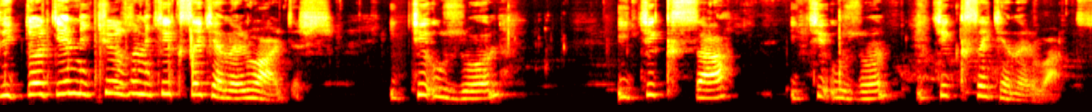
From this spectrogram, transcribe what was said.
dikdörtgenin iki uzun iki kısa kenarı vardır. İki uzun, iki kısa, iki uzun, iki kısa kenarı vardır.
